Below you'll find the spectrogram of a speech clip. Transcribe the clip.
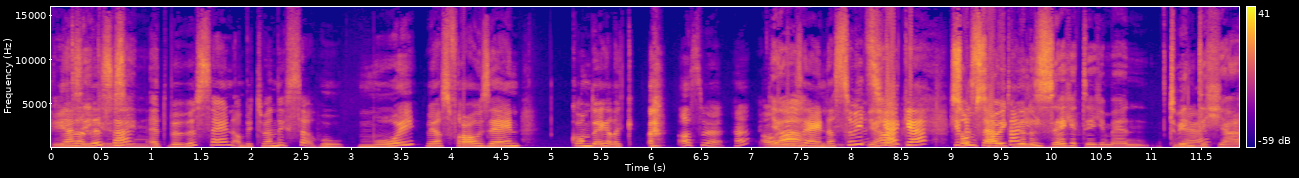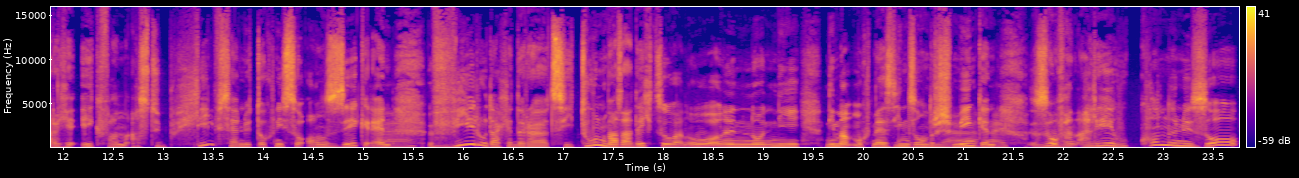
ja dat is hè, het bewustzijn op je twintigste, hoe mooi wij als vrouw zijn, komt eigenlijk als we hè, ouder ja. zijn. Dat is zoiets ja. gek, hè? Je Soms zou ik willen niet. zeggen tegen mijn twintigjarige ik van, alsjeblieft, zijn nu toch niet zo onzeker. En vier hoe dat je eruit ziet. Toen was dat echt zo van, oh, no, nie, niemand mocht mij zien zonder schmink. En echt. zo van, allee, hoe kon je nu zo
